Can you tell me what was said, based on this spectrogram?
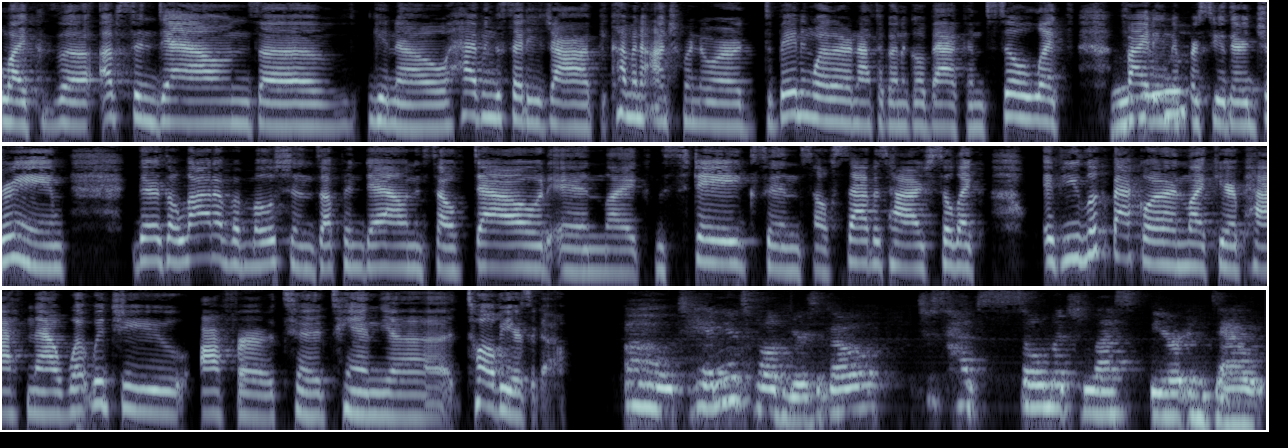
like the ups and downs of, you know, having a steady job, becoming an entrepreneur, debating whether or not they're going to go back and still like mm-hmm. fighting to mm-hmm. pursue their dream. There's a lot of emotions up and down and self doubt and like mistakes and self sabotage. So like, if you look back on like your path now, what would you offer to Tanya 12 years ago? Oh, Tanya 12 years ago just had so much less fear and doubt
